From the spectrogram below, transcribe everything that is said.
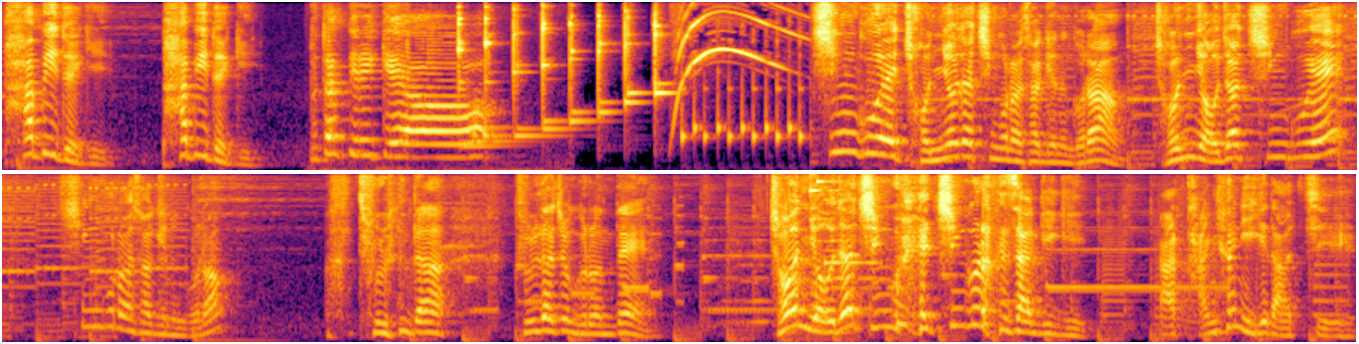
팝이 되기 팝이 되기. 부탁드릴게요. 친구의 전 여자친구랑 사귀는 거랑 전 여자친구의 친구랑 사귀는 거랑? 둘 다 둘 다 좀 그런데 전 여자친구의 친구랑 사귀기. 아 당연히 이게 낫지.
